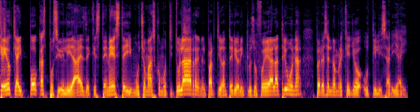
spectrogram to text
Creo que hay pocas posibilidades de que esté en este y mucho más como titular. En el partido anterior incluso fue a la tribuna, pero es el nombre que yo utilizaría ahí.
